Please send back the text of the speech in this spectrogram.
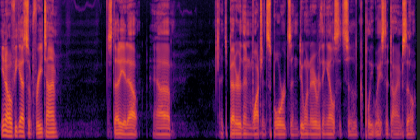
you know, if you got some free time, study it out. Uh, it's better than watching sports and doing everything else. It's a complete waste of time. So,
